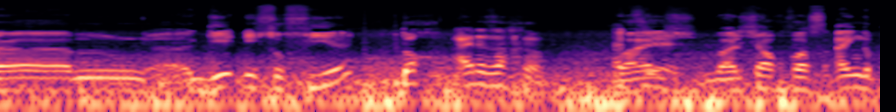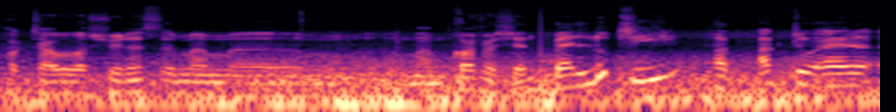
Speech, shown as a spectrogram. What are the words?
ähm, geht nicht so viel. Doch, eine Sache. Weil ich, weil ich auch was eingepackt habe, was Schönes in meinem, ähm, in meinem Käuferchen. Bellucci hat aktuell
